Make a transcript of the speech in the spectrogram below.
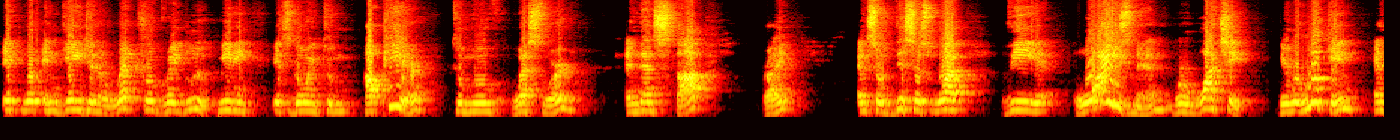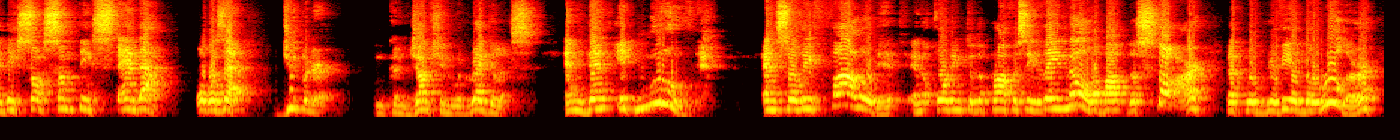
it would engage in a retrograde loop, meaning it's going to appear to move westward and then stop, right? And so this is what the wise men were watching. They were looking and they saw something stand out. What was that? Jupiter in conjunction with Regulus. And then it moved. And so they followed it. And according to the prophecy, they know about the star that would reveal the ruler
